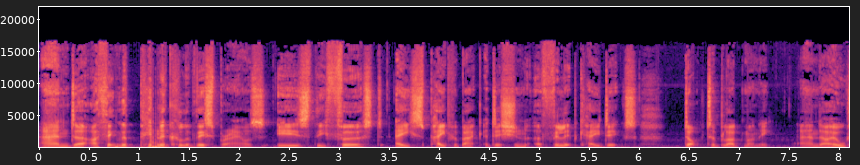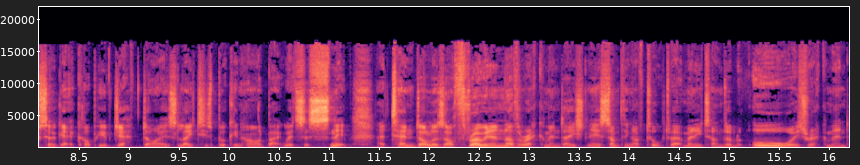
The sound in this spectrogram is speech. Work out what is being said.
And uh, I think the pinnacle of this browse is the first ace paperback edition of Philip K. Dick's Dr. Blood Money. And I also get a copy of Geoff Dyer's latest book in hardback, is a snip at $10. I'll throw in another recommendation here, something I've talked about many times. I would always recommend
